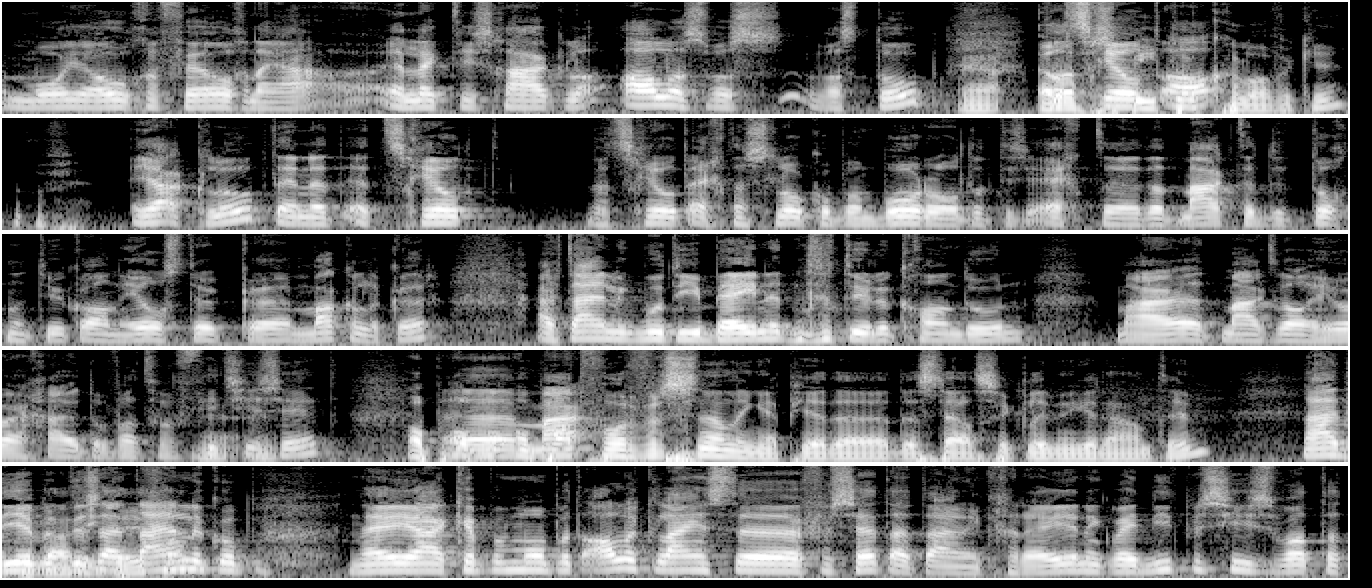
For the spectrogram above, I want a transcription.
Mooie hoge velgen. Nou ja, elektrisch schakelen. Alles was, was top. ja. Dat 11 scheelt al- ook, geloof ik. Hè? Of- Ja, klopt. En het, het scheelt. Dat scheelt echt een slok op een borrel. Dat, is echt, eh, dat maakte het toch natuurlijk al een heel stuk eh, makkelijker. Uiteindelijk moeten je benen het natuurlijk gewoon doen. Maar het maakt wel heel erg uit op wat voor fiets je Ja. zit. Op, op, Eh, op maar- wat voor versnelling heb je de, de stijlste klimming gedaan, Tim? Nou, die heb ik dus uiteindelijk op. Nee, ja, ik heb hem op het allerkleinste verzet uiteindelijk gereden. En ik weet niet precies wat dat,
